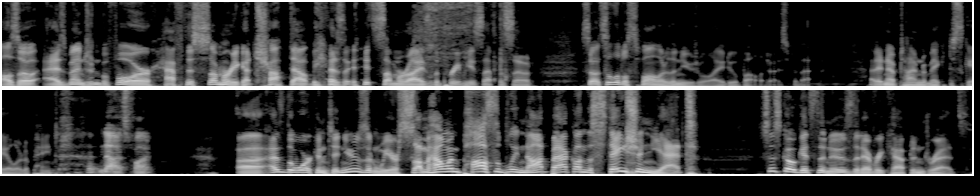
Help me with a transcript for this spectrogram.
Also, as mentioned before, half this summary got chopped out because it, it summarized the previous episode, so it's a little smaller than usual. I do apologize for that. I didn't have time to make it to scale or to paint it. no, it's fine. Uh, as the war continues and we are somehow impossibly not back on the station yet, Sisko gets the news that every captain dreads.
